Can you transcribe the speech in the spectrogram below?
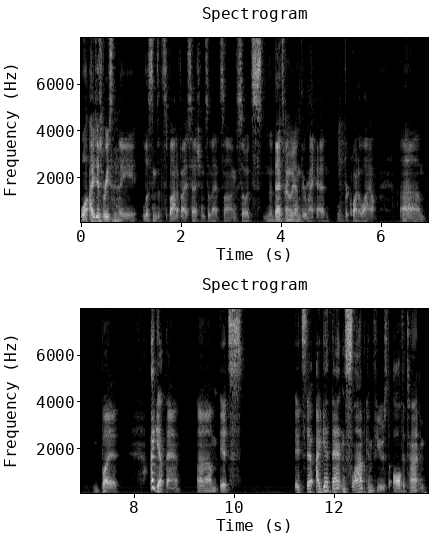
Well, I just recently listened to the Spotify sessions of that song, so it's that's been Oh, yeah? going through my head for quite a while. Um, but I get that. Um, it's it's that I get that and slob confused all the time,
